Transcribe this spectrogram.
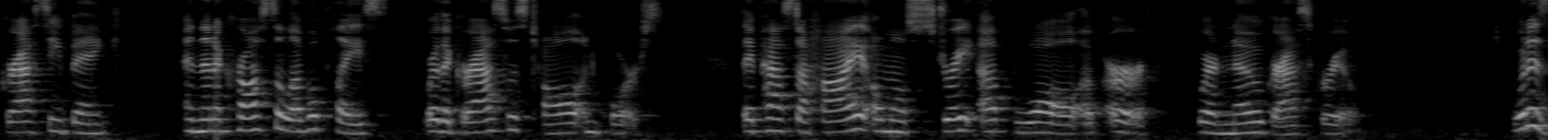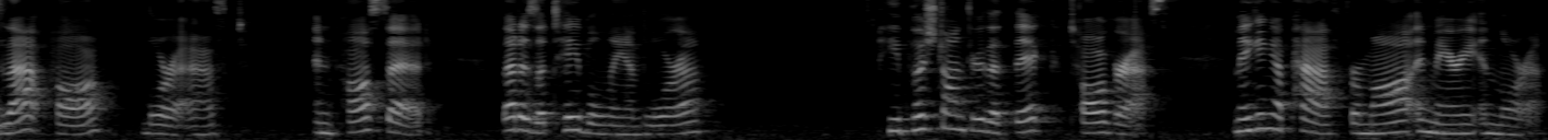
grassy bank and then across a level place where the grass was tall and coarse. They passed a high, almost straight up wall of earth where no grass grew. What is that, Pa? Laura asked. And Pa said, That is a tableland, Laura. He pushed on through the thick, tall grass, making a path for Ma and Mary and Laura.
